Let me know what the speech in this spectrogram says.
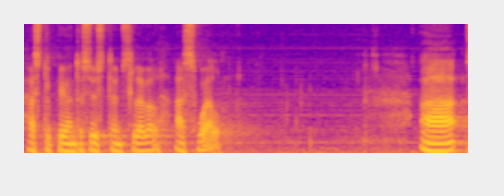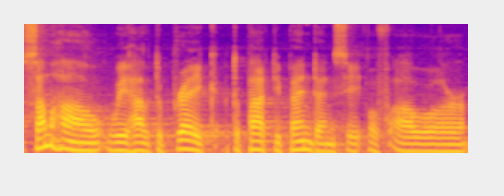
has to be on the systems level as well. Uh, somehow we have to break the bad dependency of our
